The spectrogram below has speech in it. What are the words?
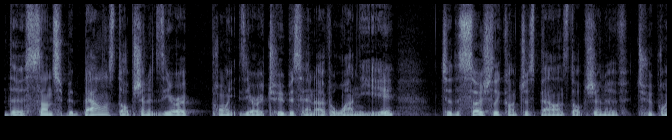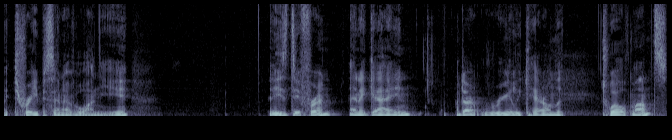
the Sun Super balanced option at 0.02% over one year to the socially conscious balanced option of 2.3% over one year, it is different. And again, I don't really care on the 12 months.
